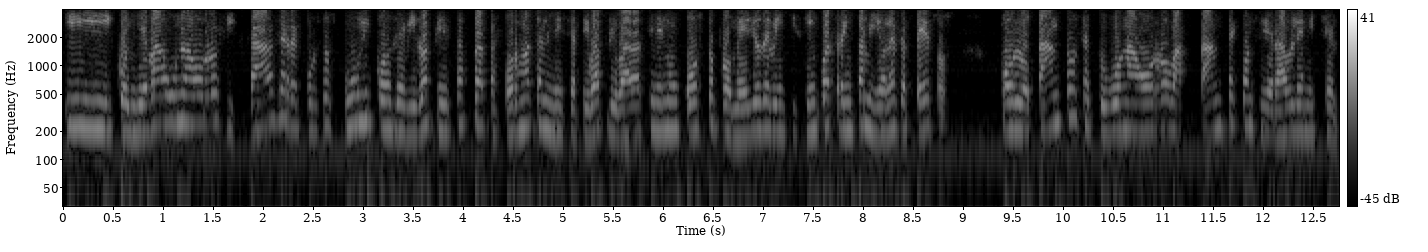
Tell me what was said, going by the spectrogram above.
y conlleva un ahorro eficaz de recursos públicos debido a que estas plataformas en la iniciativa privada tienen un costo promedio de 25 a 30 millones de pesos. Por lo tanto, se tuvo un ahorro bastante considerable, Michelle.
